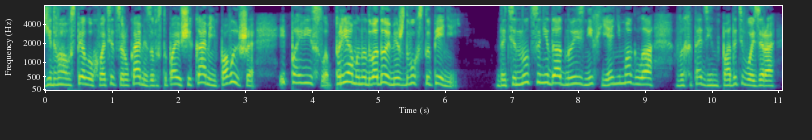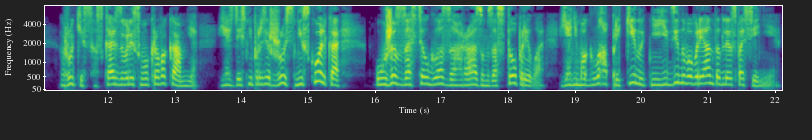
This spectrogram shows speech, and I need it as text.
Едва успела ухватиться руками за выступающий камень повыше и повисла прямо над водой между двух ступеней. Дотянуться ни до одной из них я не могла. Выход один — падать в озеро. Руки соскальзывали с мокрого камня. Я здесь не продержусь нисколько. Ужас застил глаза, разум застопорило. Я не могла прикинуть ни единого варианта для спасения.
